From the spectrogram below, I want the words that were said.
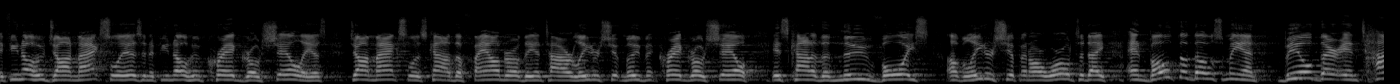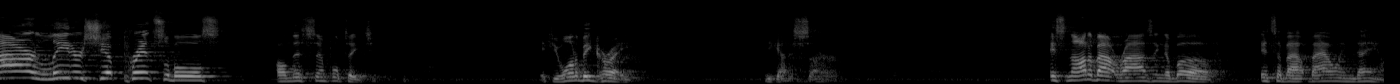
If you know who John Maxwell is and if you know who Craig Groeschel is, John Maxwell is kind of the founder of the entire leadership movement. Craig Groeschel is kind of the new voice of leadership in our world today. And both of those men build their entire leadership principles on this simple teaching. If you want to be great, you got to serve. It's not about rising above, it's about bowing down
